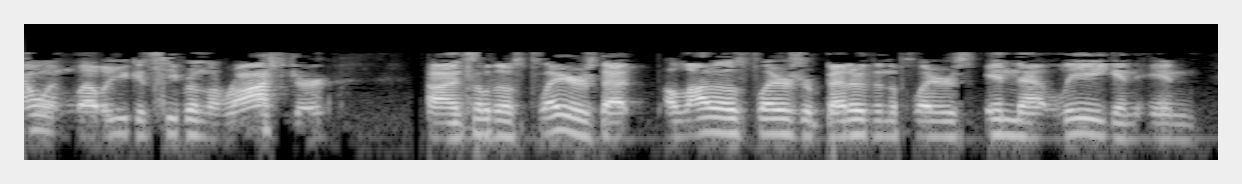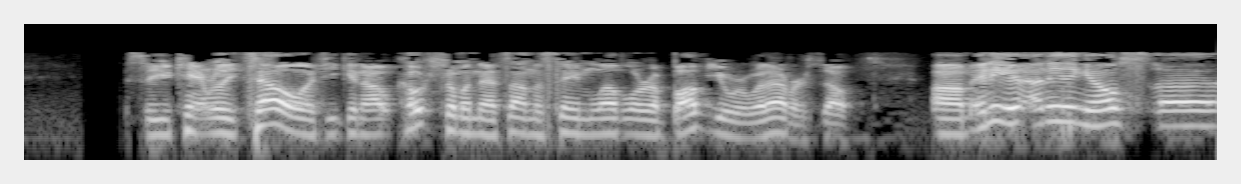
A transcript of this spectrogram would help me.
talent level. You could see from the roster uh, and some of those players that a lot of those players are better than the players in that league, and and so you can't really tell if you can outcoach someone that's on the same level or above you or whatever. So, um, any anything else? Uh,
